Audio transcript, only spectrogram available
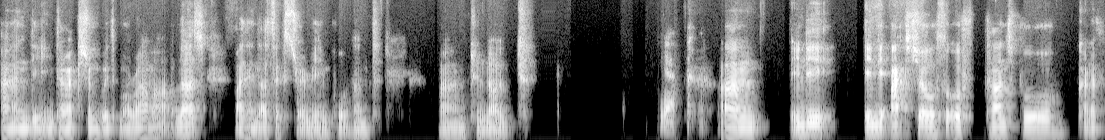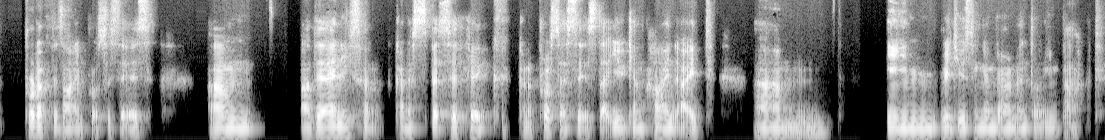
and the interaction with Morrama at large, I think that's extremely important um, to note. Yeah. Um, in the in the actual sort of tangible kind of product design processes, um, are there any kind of specific kind of processes that you can highlight um, in reducing environmental impact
